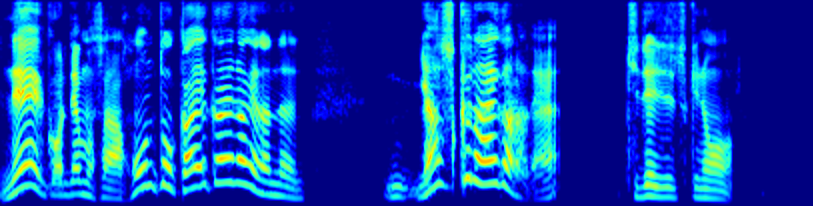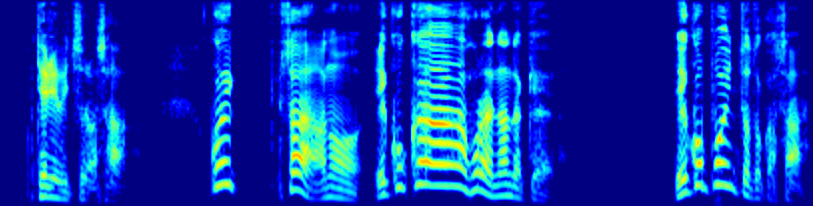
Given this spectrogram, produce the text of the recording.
ねえこれでもさ本当買い替えなきゃなんない。安くないからね。地デジ付きの。テレビっつうのはさ。これさあのエコカーほらなんだっけ。エコポイントとかさ。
